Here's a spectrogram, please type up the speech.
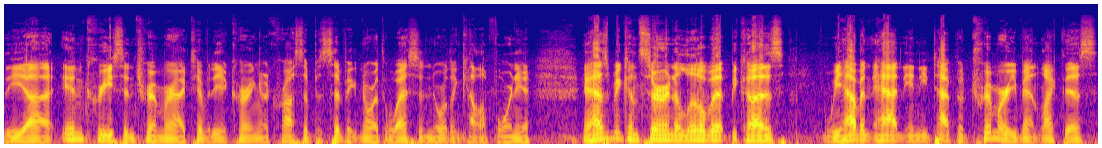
the uh, increase in tremor activity occurring across the Pacific Northwest and Northern California. It has me concerned a little bit because we haven't had any type of tremor event like this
